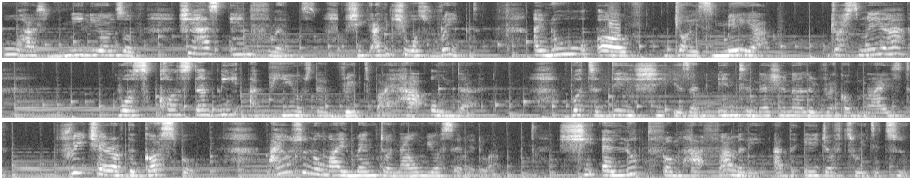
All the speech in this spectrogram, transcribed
who has millions of she has influence. She I think she was raped. I know of Joyce Meyer. Joyce Meyer was constantly abused and raped by her own dad. But today she is an internationally recognized preacher of the gospel I also know my mentor, Naomi Osemedwa. She eloped from her family at the age of 22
